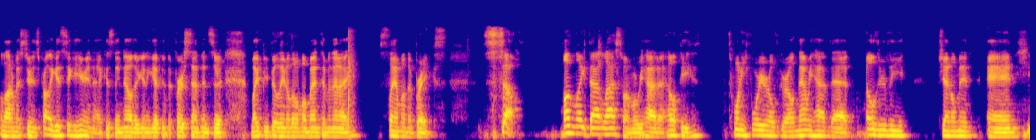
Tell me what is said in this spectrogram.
a lot of my students probably get sick of hearing that because they know they're going to get through the first sentence or might be building a little momentum and then I slam on the brakes. So, unlike that last one where we had a healthy 24 year old girl, now we have that elderly gentleman. And he,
